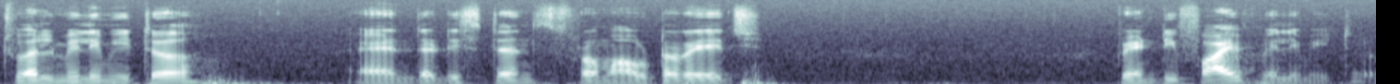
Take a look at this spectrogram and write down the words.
Twelve millimeter and the distance from outer edge 25 millimeter.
